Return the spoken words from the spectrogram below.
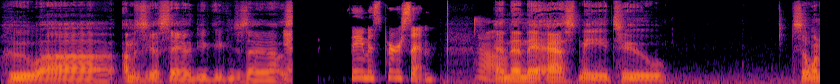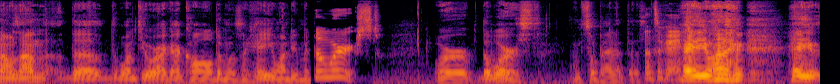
who uh, I'm just gonna say you, you can just edit out. Yeah. Famous person. Oh. And then they asked me to. So when I was on the the one tour, I got called and was like, "Hey, you want to do ma- The worst. or the worst?" I'm so bad at this. That's okay. Hey, you want to? Hey,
